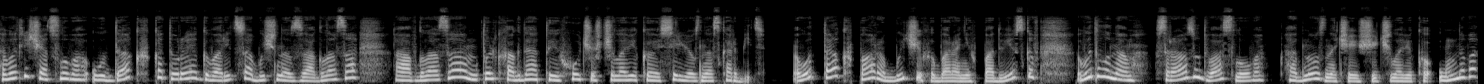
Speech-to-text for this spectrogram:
В отличие от слова «удак», которое говорится обычно за глаза, а в глаза только когда ты хочешь человека серьезно оскорбить. Вот так пара бычьих и бараньих подвесков выдала нам сразу два слова, одно означающее человека умного,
